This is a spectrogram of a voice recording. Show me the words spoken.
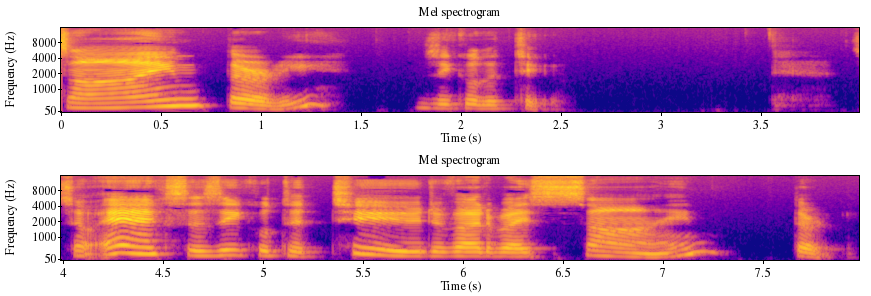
sine 30 is equal to 2. So x is equal to 2 divided by sine 30.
